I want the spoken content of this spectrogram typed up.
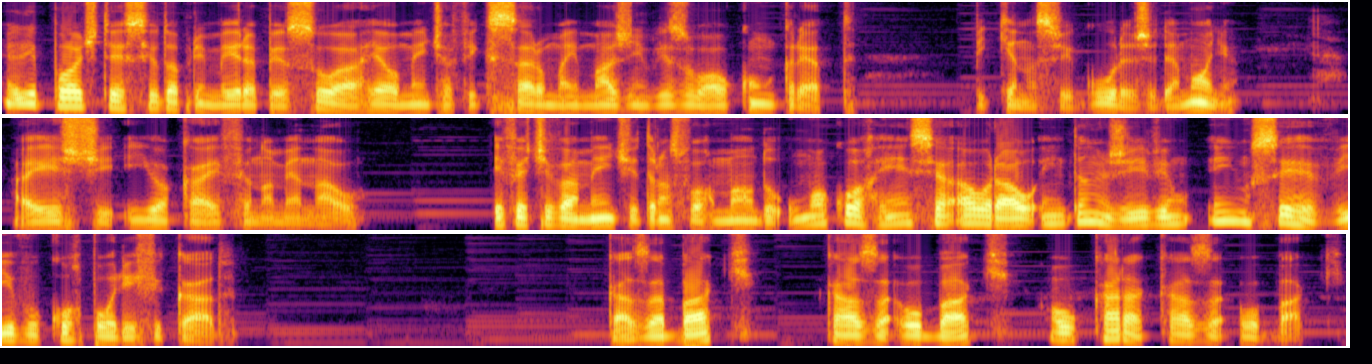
ele pode ter sido a primeira pessoa a realmente afixar uma imagem visual concreta, pequenas figuras de demônio, a este yokai fenomenal efetivamente transformando uma ocorrência aural intangível em um ser vivo corporificado. Kazabak, Casa-Obak ou Karakasa-Obak.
